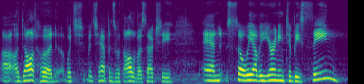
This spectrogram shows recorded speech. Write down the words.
uh, adulthood, which, which happens with all of us actually. And so we have a yearning to be seen,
